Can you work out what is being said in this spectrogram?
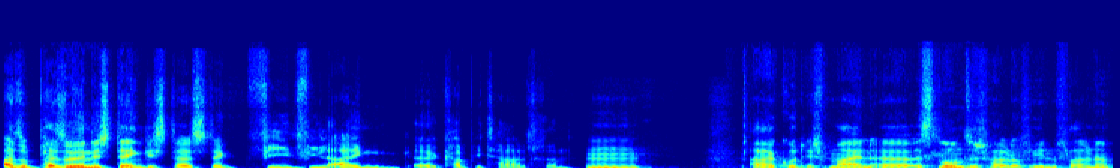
also persönlich denke ich, da steckt viel, viel Eigenkapital drin. Mhm. Aber gut, ich meine, äh, es lohnt sich halt auf jeden Fall, ne?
